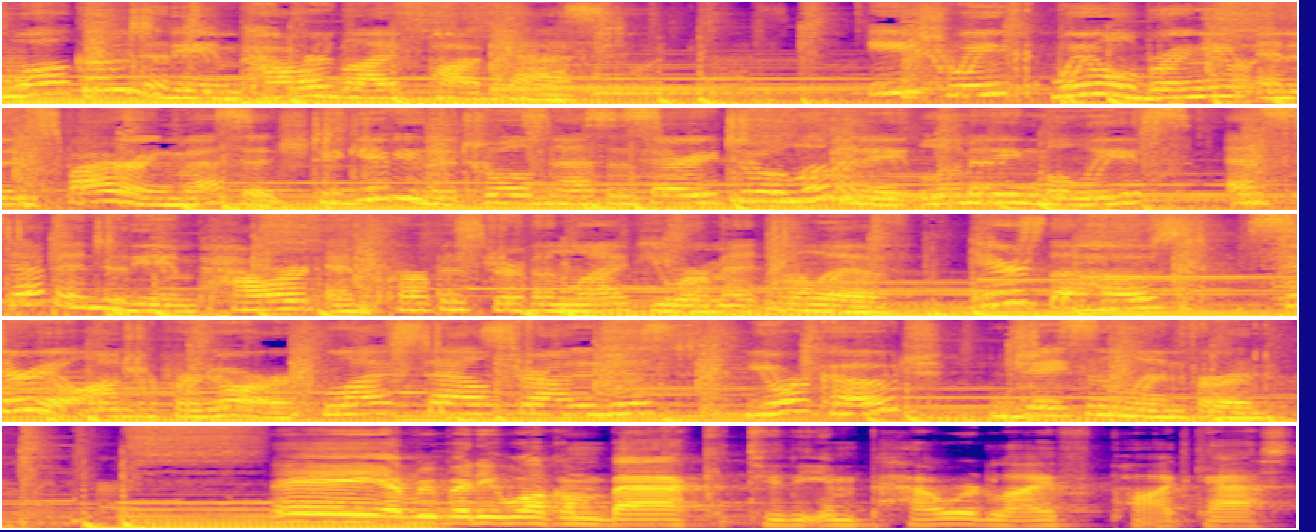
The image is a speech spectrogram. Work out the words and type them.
Welcome to the Empowered Life Podcast. Each week, we will bring you an inspiring message to give you the tools necessary to eliminate limiting beliefs and step into the empowered and purpose driven life you are meant to live. Here's the host, serial entrepreneur, lifestyle strategist, your coach, Jason Linford. Hey, everybody, welcome back to the Empowered Life Podcast.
